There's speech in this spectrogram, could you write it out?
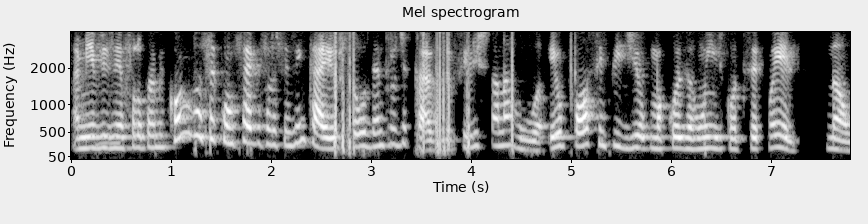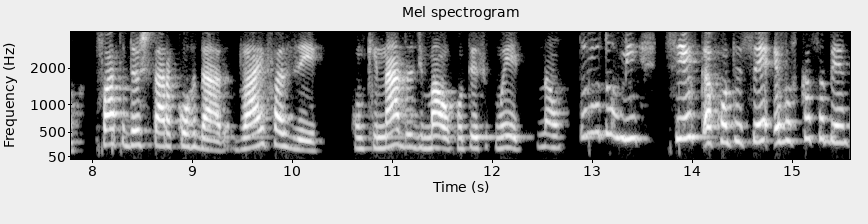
A minha vizinha falou para mim: Como você consegue? Eu falei assim: Vem cá, eu estou dentro de casa, meu filho está na rua. Eu posso impedir alguma coisa ruim de acontecer com ele? Não. O fato de eu estar acordada vai fazer com que nada de mal aconteça com ele? Não. Então eu dormi. Se acontecer, eu vou ficar sabendo.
